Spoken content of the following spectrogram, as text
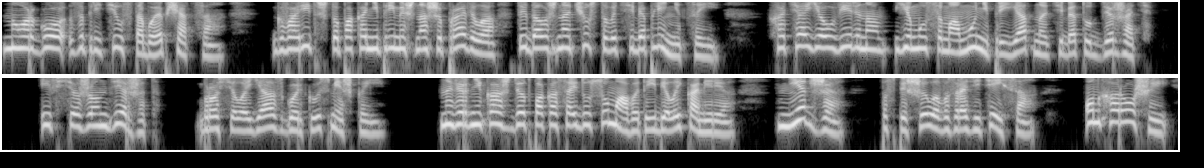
но Арго запретил с тобой общаться. Говорит, что пока не примешь наши правила, ты должна чувствовать себя пленницей. Хотя, я уверена, ему самому неприятно тебя тут держать». «И все же он держит», — бросила я с горькой усмешкой. Наверняка ждет, пока сойду с ума в этой белой камере. Нет же, поспешила возразить Эйса. Он хороший,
